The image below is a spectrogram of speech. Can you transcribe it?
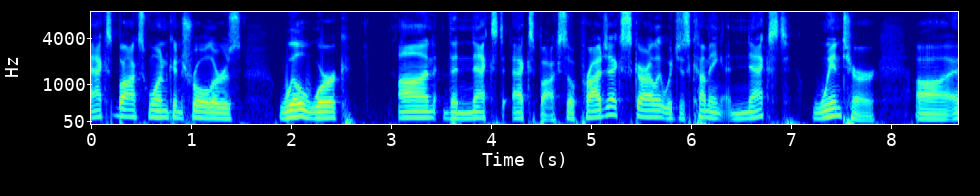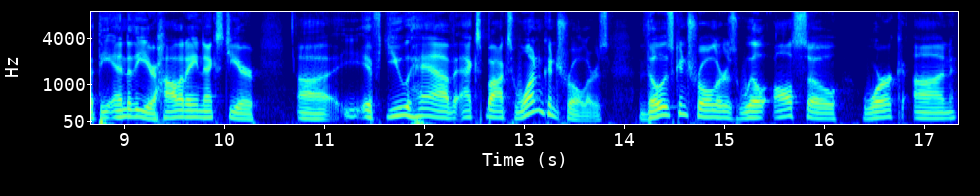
Xbox One controllers will work on the next Xbox. So Project Scarlett, which is coming next winter, uh, at the end of the year, holiday next year. Uh, if you have Xbox One controllers, those controllers will also work on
